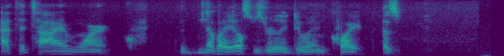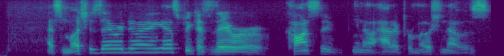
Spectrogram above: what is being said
at the time weren't nobody else was really doing quite as as much as they were doing, I guess, because they were constantly, you know, had a promotion that was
